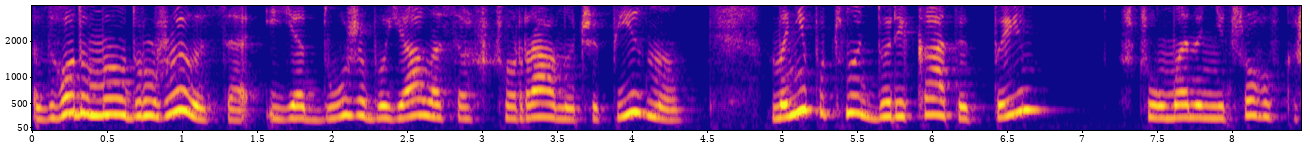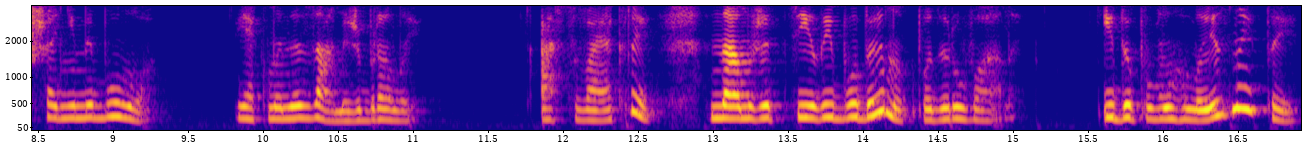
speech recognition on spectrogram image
Згодом ми одружилися, і я дуже боялася, що рано чи пізно мені почнуть дорікати тим, що у мене нічого в кишені не було, як мене заміж брали. А свекри нам же цілий будинок подарували і допомогли знайти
